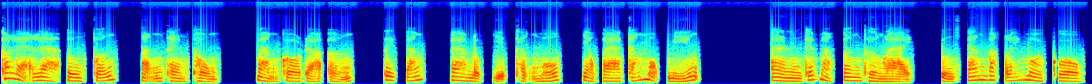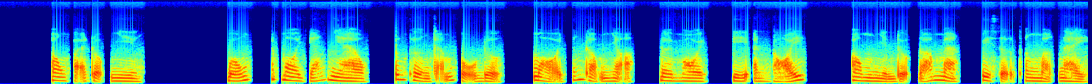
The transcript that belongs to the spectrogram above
Có lẽ là hương phấn, mặn thèn thùng, mặn cô đỏ ẩn, tươi tắn, làm lục diệp thận muốn nhào qua cắn một miếng. Anh cái mặt vân thường lại, tuần sáng bắt lấy môi cô. Không phải đột nhiên. Bốn, cái môi dán nhào, vân thường cảm thụ được mọi chấn động nhỏ nơi môi khi anh nói. Không nhìn được đó mà vì sự thân mật này.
